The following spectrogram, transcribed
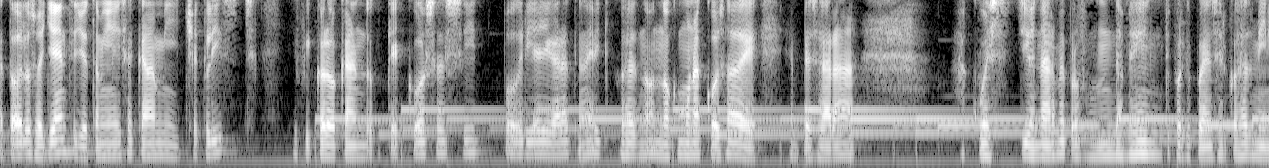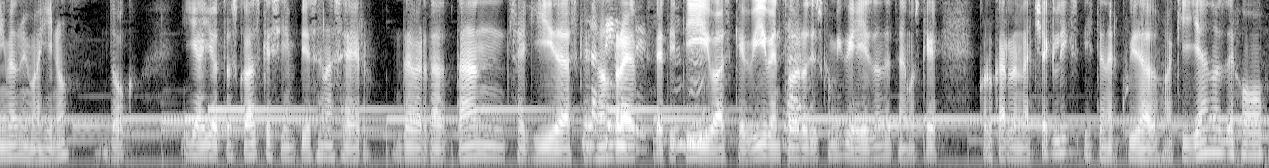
a todos los oyentes, yo también hice acá mi checklist y fui colocando qué cosas sí podría llegar a tener y qué cosas no, no como una cosa de empezar a, a cuestionarme profundamente, porque pueden ser cosas mínimas, me imagino, Doc y hay otras cosas que sí empiezan a ser de verdad tan seguidas, que son repetitivas, que viven todos los días conmigo y ahí es donde tenemos que colocarlo en la checklist y tener cuidado. Aquí ya nos dejó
